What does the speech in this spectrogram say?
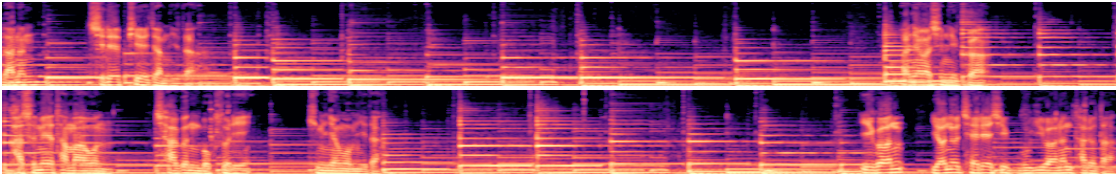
나는 지뢰 피해자입니다. 안녕하십니까. 가슴에 담아온 작은 목소리 김영호입니다. 이건 여느 재래식 무기와는 다르다.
